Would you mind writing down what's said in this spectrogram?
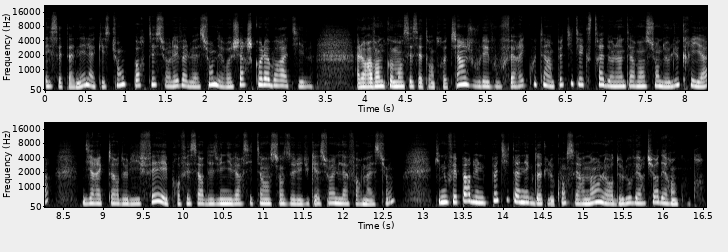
Et cette année, la question portait sur l'évaluation des recherches collaboratives. Alors avant de commencer cet entretien, je voulais vous faire écouter un petit extrait de l'intervention de Luc Ria, directeur de l'IFE et professeur des universités en sciences de l'éducation et de la formation, qui nous fait part d'une petite anecdote le concernant lors de l'ouverture des rencontres.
